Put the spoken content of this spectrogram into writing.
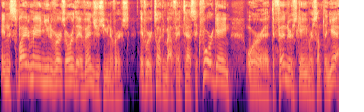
in the Spider-Man universe or the Avengers universe. If we were talking about Fantastic Four game or a Defenders game or something, yeah.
